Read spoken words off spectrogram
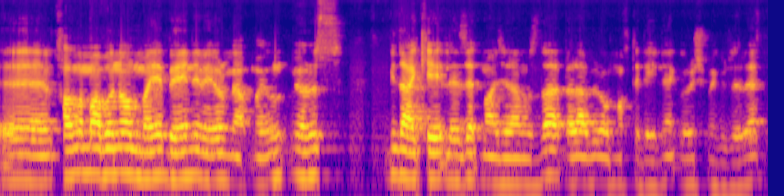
Ee, kanalıma abone olmayı, beğeni ve yorum yapmayı unutmuyoruz. Bir dahaki lezzet maceramızda beraber olmak dileğiyle görüşmek üzere.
